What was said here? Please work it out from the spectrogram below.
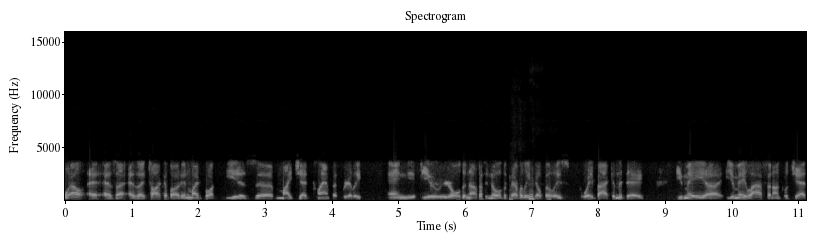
Well, as I as I talk about in my book, he is uh, my Jed Clampett, really. And if you, you're old enough to know the Beverly Hillbillies, way back in the day, you may uh, you may laugh at Uncle Jed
